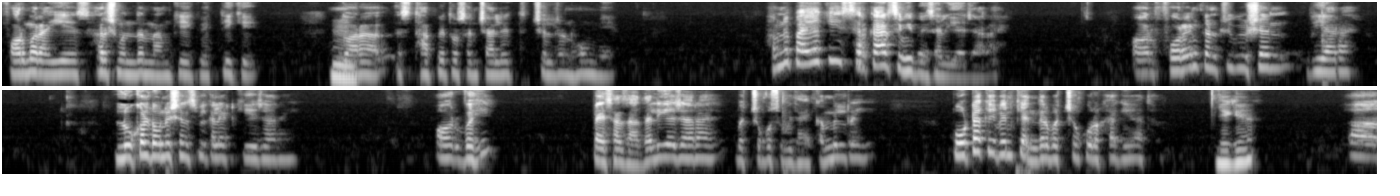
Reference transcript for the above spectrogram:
former I IAS Harsh Mander नाम के एक व्यक्ति के हम्म। द्वारा स्थापित और संचालित चिल्ड्रन होम में हमने पाया कि सरकार से भी पैसा लिया जा रहा है और फॉरेन कंट्रीब्यूशन भी आ रहा है। लोकल डोनेशंस भी कलेक्ट किए जा रहे हैं। और वही पैसा ज़्यादा लिया जा रहा है बच्चों को सुविधाएँ कम मिल रही हैं। पोटा केबिन के अंदर बच्चों को रखा गया था। ये क्या आ,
